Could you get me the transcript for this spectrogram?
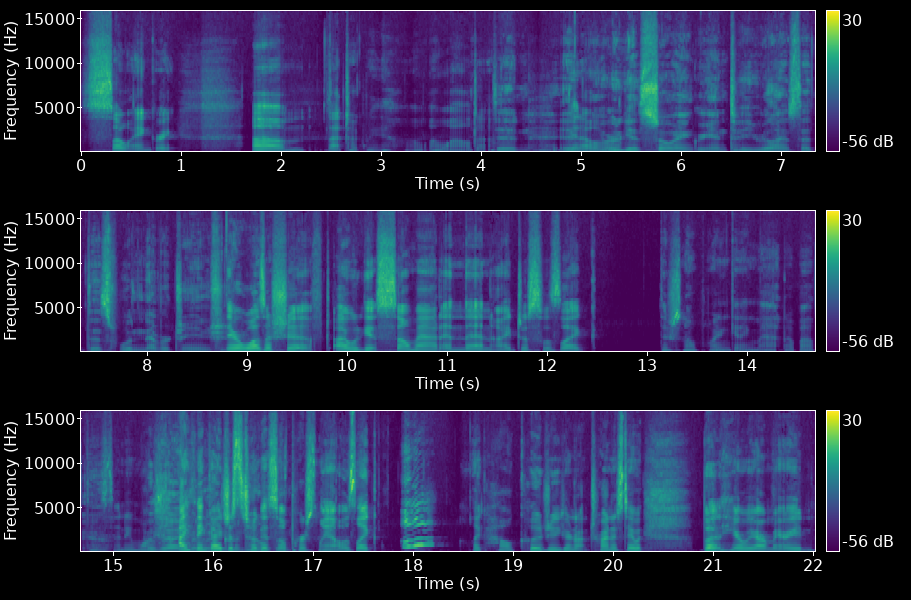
so angry. Um, that took me a, a while to. Did it, Get You over. would get so angry until you realize that this would never change. There was a shift. I would get so mad, and then I just was like, "There's no point in getting mad about Yeah, this anymore." I think I just took it so personally. I was like, "Oh, like how could you? You're not trying to stay away." But here we are, married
